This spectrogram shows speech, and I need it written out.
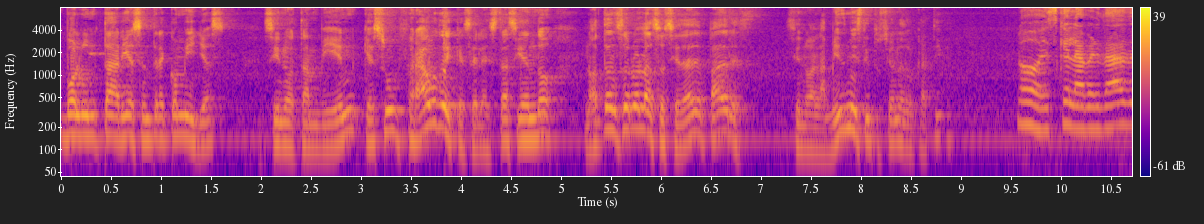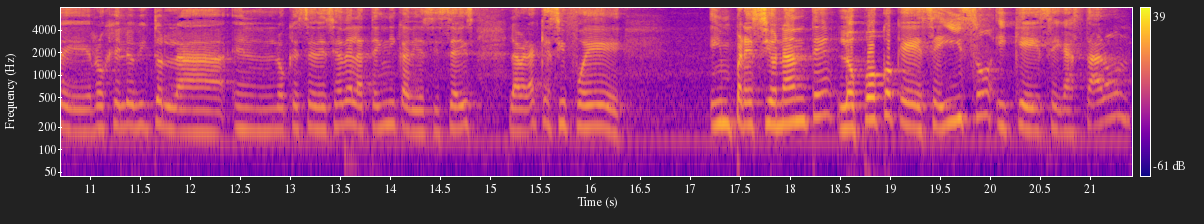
voluntarias entre comillas, sino también que es un fraude que se le está haciendo no tan solo a la sociedad de padres, sino a la misma institución educativa. No, es que la verdad, de Rogelio Víctor, la, en lo que se decía de la técnica 16, la verdad que sí fue impresionante lo poco que se hizo y que se gastaron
